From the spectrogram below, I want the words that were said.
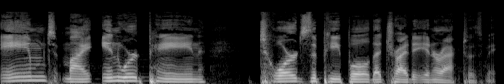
aimed my inward pain towards the people that tried to interact with me.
